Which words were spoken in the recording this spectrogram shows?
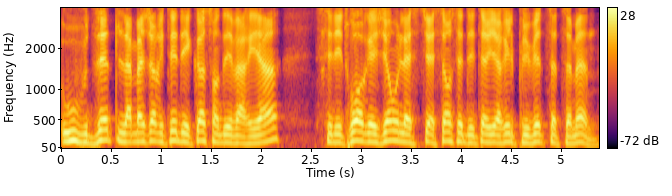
où vous dites la majorité des cas sont des variants, c'est les trois régions où la situation s'est détériorée le plus vite cette semaine.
